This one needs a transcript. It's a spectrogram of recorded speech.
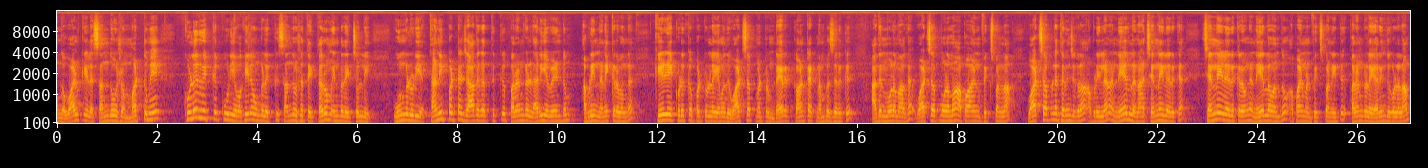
உங்கள் வாழ்க்கையில் சந்தோஷம் மட்டுமே குளிர்விக்கக்கூடிய வகையில் உங்களுக்கு சந்தோஷத்தை தரும் என்பதை சொல்லி உங்களுடைய தனிப்பட்ட ஜாதகத்துக்கு பலன்கள் அறிய வேண்டும் அப்படின்னு நினைக்கிறவங்க கீழே கொடுக்கப்பட்டுள்ள எமது வாட்ஸ்அப் மற்றும் டைரக்ட் கான்டாக்ட் நம்பர்ஸ் இருக்குது அதன் மூலமாக வாட்ஸ்அப் மூலமாக அப்பாயின்மெண்ட் ஃபிக்ஸ் பண்ணலாம். வாட்ஸ்அப்பில் தெரிஞ்சுக்கலாம். அப்படி இல்லைன்னா நேரில் நான் சென்னையில் இருக்கேன். சென்னையில் இருக்கிறவங்க நேரில் வந்தும் அப்பாயின்மெண்ட் ஃபிக்ஸ் பண்ணிவிட்டு பலன்களை அறிந்து கொள்ளலாம்.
